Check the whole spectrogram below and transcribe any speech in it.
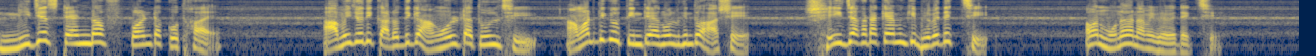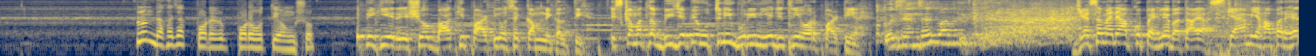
নিজের স্ট্যান্ড অফ পয়েন্টটা কোথায়? আমি যদি কারোর দিকে আঙুলটা তুলছি, আমার দিকেও তিনটে আঙুল কিন্তু আসে। সেই জায়গাটাকে আমি কি ভেবে দেখছি আমার মনে হয় না আমি ভেবে দেখছি চলুন দেখা যাক পরের পরবর্তী অংশ बीजेपी की ये रेशियो बाकी पार्टियों से कम निकलती है इसका मतलब बीजेपी उतनी बुरी नहीं है जितनी और पार्टियां हैं कोई सेंस है इस बात की जैसे मैंने आपको पहले बताया स्कैम यहाँ पर है,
